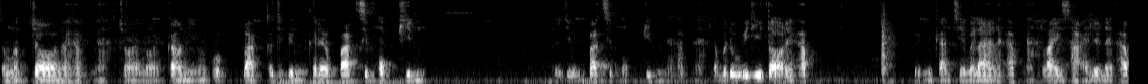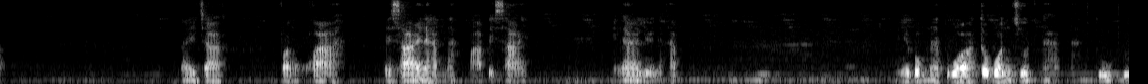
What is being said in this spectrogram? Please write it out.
สำหรับจอนะครับนะจอ Android 9นิ้วผมปลั๊กก็จะเป็นเขาเรียกว่าปลั๊ก16พินตัวจะเป็นปลั๊ก16พินนะครับนะเรามาดูวิธีต่อเลยครับเป็นการเสียเวลานะครับนะไล่สายเลยนะครับ ไล่จากฝั่งขวาไปซ้ายนะครับนะขวาไปซ้ายง่ายๆเลยนะครับนี่ผมนะตัวตัวบนสุดนะครับนะดูดู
